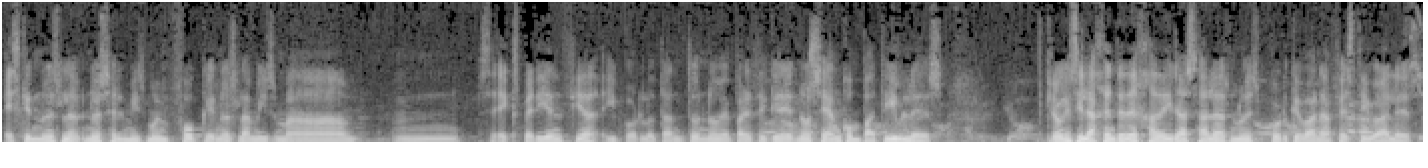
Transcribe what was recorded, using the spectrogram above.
es que no es, la- no es el mismo enfoque, no es la misma mm, experiencia y por lo tanto no me parece que no sean compatibles. Creo que si la gente deja de ir a salas no es porque van a festivales.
